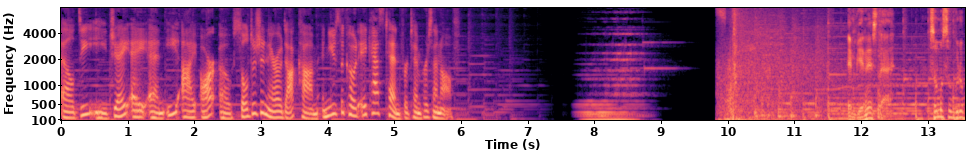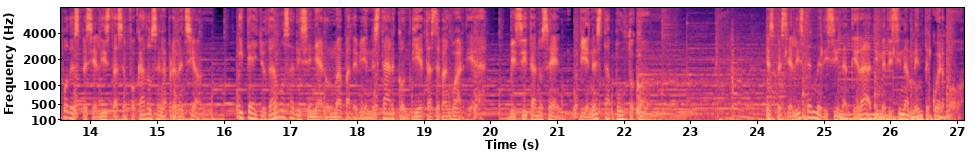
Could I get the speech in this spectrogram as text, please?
L D E J A N E I R O, and use the code ACAST10 for 10% off. En Bienesta, somos un grupo de especialistas enfocados en la prevención y te ayudamos a diseñar un mapa de bienestar con dietas de vanguardia. Visítanos en bienesta.com. Especialista en medicina antiedad y medicina mente-cuerpo.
